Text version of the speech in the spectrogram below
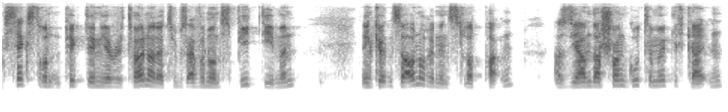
Sechstrunden-Pick, den ihr Returner. Der Typ ist einfach nur ein Speed-Demon. Den könnten sie auch noch in den Slot packen. Also die haben da schon gute Möglichkeiten,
